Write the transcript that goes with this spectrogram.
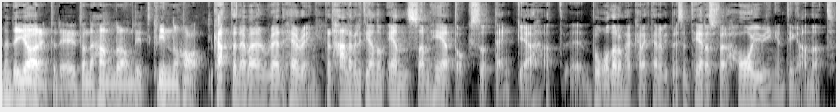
Men det gör inte det. Utan det handlar om ditt kvinnohat. Katten är bara en red herring. Den handlar väl lite grann om ensamhet också, tänker jag. Att eh, båda de här karaktärerna vi presenteras för har ju ingenting annat.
